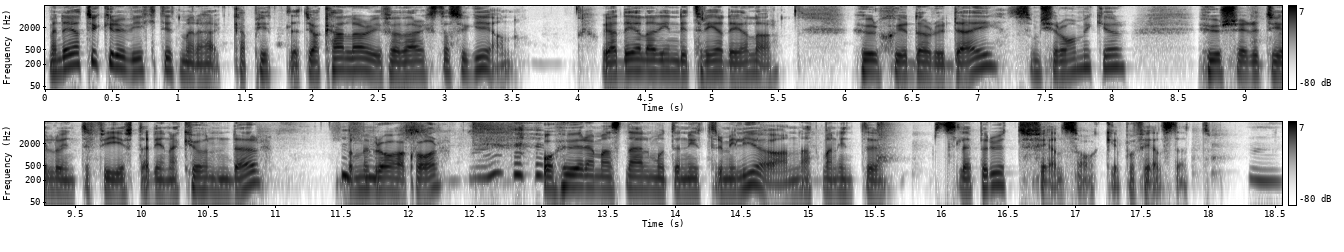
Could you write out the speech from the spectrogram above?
Men det jag tycker är viktigt med det här kapitlet, jag kallar det för verkstadshygien. Och jag delar in det i tre delar. Hur skyddar du dig som keramiker? Hur ser du till att inte förgifta dina kunder? De är bra att ha kvar. Och hur är man snäll mot den yttre miljön? Att man inte släpper ut fel saker på fel sätt. mm,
